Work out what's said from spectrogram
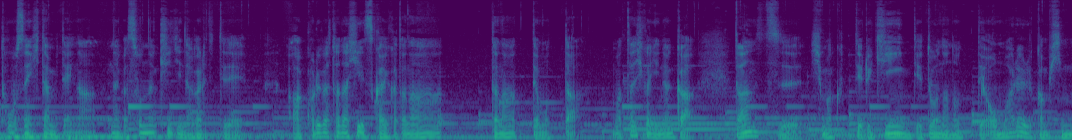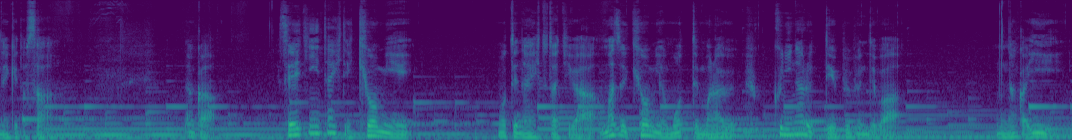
当選したみたいななんかそんな記事流れててあこれが正しい使い方なだなって思ったまあ確かになんかダンスしまくってる議員ってどうなのって思われるかもしんないけどさなんか政治に対して興味持ってない人たちがまず興味を持ってもらうフックになるっていう部分ではなんかいい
